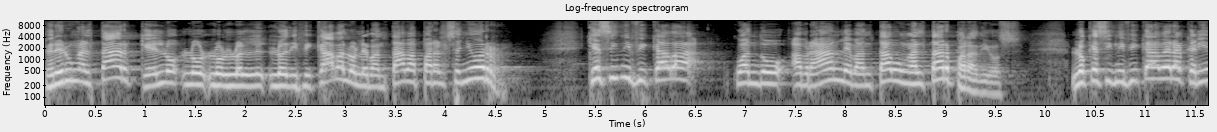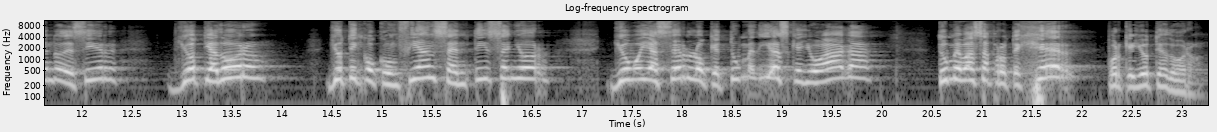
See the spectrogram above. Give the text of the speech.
pero era un altar que él lo, lo, edificaba, lo levantaba para el Señor. ¿Qué significaba cuando Abraham levantaba un altar para Dios? Lo que significaba era queriendo decir, yo te adoro, yo tengo confianza en ti, Señor, yo voy a hacer lo que tú me digas que yo haga, tú me vas a proteger porque yo te adoro.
